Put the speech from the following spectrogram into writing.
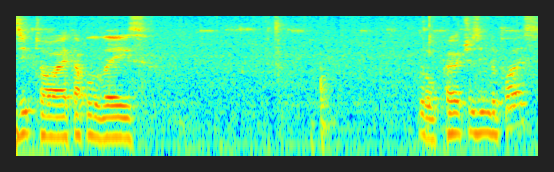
zip tie a couple of these little perches into place.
